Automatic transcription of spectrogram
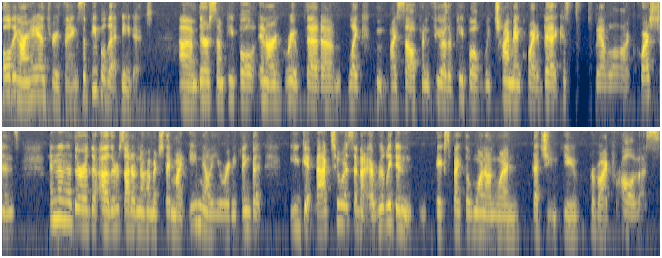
holding our hand through things. The people that need it, Um, there are some people in our group that, um, like myself and a few other people, we chime in quite a bit because we have a lot of questions. And then there are the others. I don't know how much they might email you or anything, but you get back to us. And I really didn't expect the one-on-one that you you provide for all of us.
